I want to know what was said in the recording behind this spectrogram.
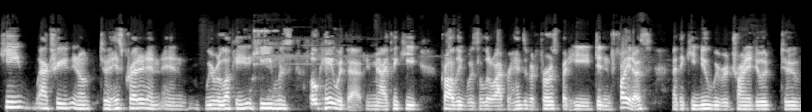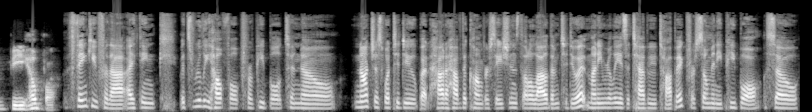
he actually you know to his credit and and we were lucky he was okay with that i mean i think he probably was a little apprehensive at first but he didn't fight us I think he knew we were trying to do it to be helpful. Thank you for that. I think it's really helpful for people to know not just what to do, but how to have the conversations that allow them to do it. Money really is a taboo topic for so many people. So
